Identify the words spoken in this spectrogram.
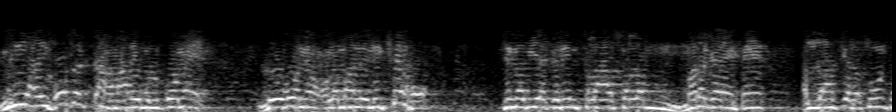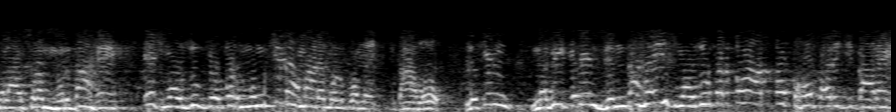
نہیں آئی۔ ہو سکتا ہمارے ملکوں میں لوگوں نے علماء نے لکھے ہوں کہ نبی کریم صلی اللہ علیہ وسلم مر گئے ہیں اللہ کے رسول صلی اللہ علیہ وسلم مردہ ہیں، اس موضوع کے اوپر ممکن ہے ہمارے ملکوں میں کتاب ہو، لیکن نبی کریم زندہ ہے اس موضوع پر تو آپ کو بہت ساری کتابیں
